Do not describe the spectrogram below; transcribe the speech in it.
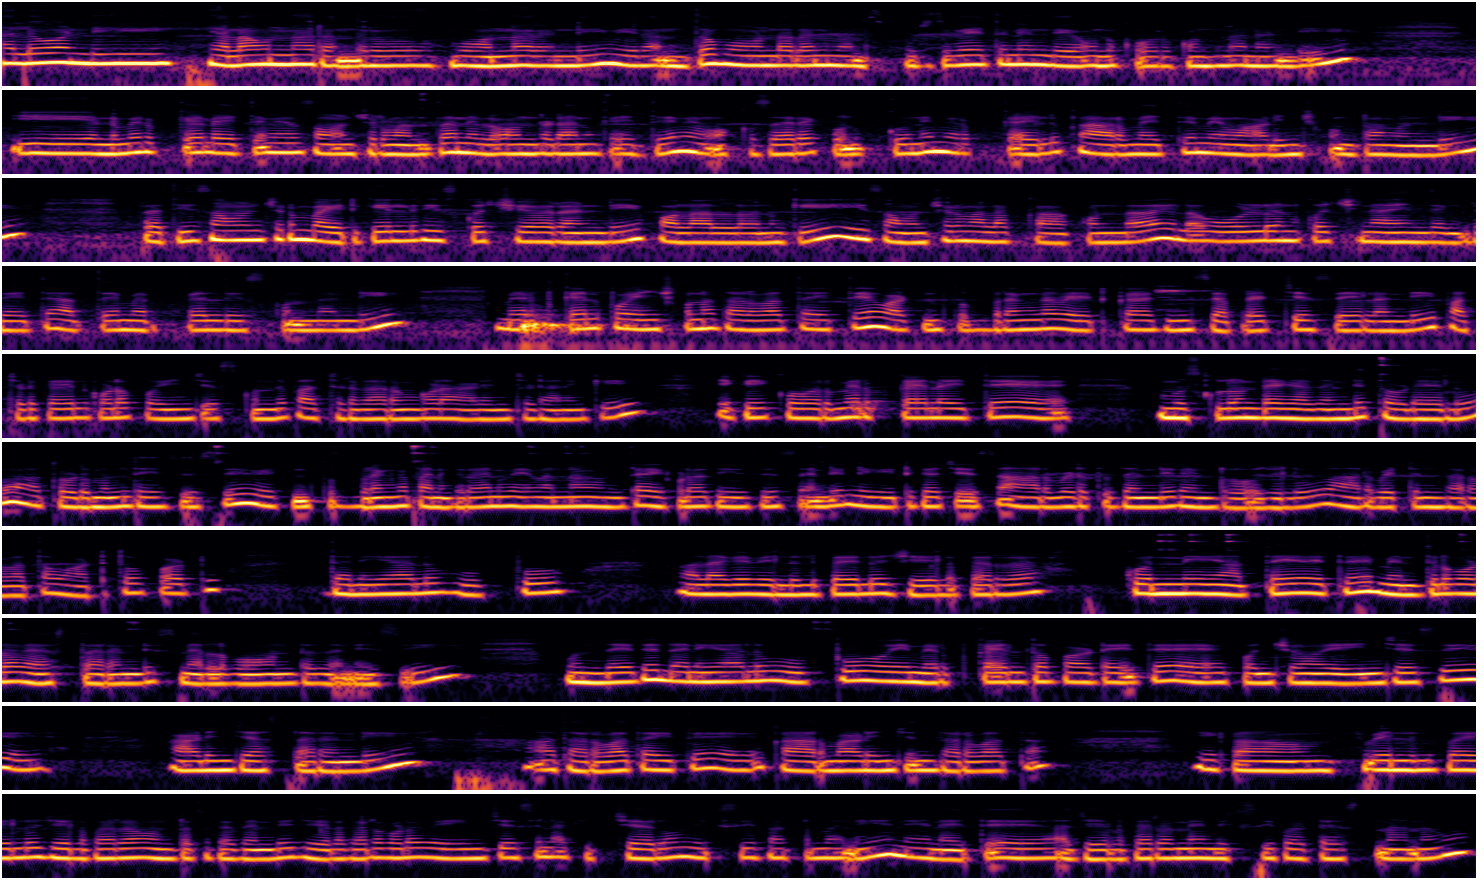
Hello అండి. ఎలా ఉన్నారు అందరూ? బాగున్నారండి? మీరంతా బాగుండాలని మనస్ఫూర్తిగా అయితే నేను దేవుణ్ణి కోరుకుంటున్నానండి. ఈ ఎండమిరపకాయలు అయితే మేము సంవత్సరం అంతా నిల్వ ఉండడానికి అయితే మేము ఒక్కసారే కొనుక్కొని మిరపకాయలు కారం అయితే మేము ఆడించుకుంటామండి. ప్రతి సంవత్సరం బయటికి వెళ్ళి తీసుకొచ్చేవారండి పొలాల్లోనికి. ఈ సంవత్సరం అలా కాకుండా ఇలా ఓల్డ్లోనికి వచ్చిన ఆయన దగ్గర అయితే అత్తయ్య మిరపకాయలు తీసుకుందండి. మిరపకాయలు పోయించుకున్న తర్వాత అయితే వాటిని శుభ్రంగా వేటికాయని సెపరేట్ చేసేయాలండి. పచ్చడికాయలు కూడా పోయించేసుకుంది. పచ్చడి కారం కూడా ఆడించడానికి. ఇక ఈ కూర మిరపకాయలు అయితే ముసుగులు ఉంటాయి కదండి తొడేలు. ఆ తొడిమలు తీసేసి వీటిని శుభ్రంగా పనికిరానివి ఏమన్నా ఉంటే అవి కూడా తీసేసండి నీట్గా చేసి ఆరబెడుతుందండి రెండు రోజులు. ఆరబెట్టిన తర్వాత వాటితో పాటు ధనియాలు ఉప్పు అలాగే వెల్లుల్లిపాయలు జీలకర్ర కొన్ని అత్తయ్య అయితే మెంతులు కూడా వేస్తారండి. స్మెల్ బాగుంటుంది అనేసి ముందైతే ధనియాలు ఉప్పు ఈ మిరపకాయలతో పాటు అయితే కొంచెం వేయించేసి ఆడించేస్తారండి. ఆ తర్వాత అయితే కారం ఆడించిన తర్వాత ఇక వెల్లుల్లిపాయలు జీలకర్ర ఉంటుంది కదండి. జీలకర్ర కూడా వేయించేసి నాకు ఇచ్చారు మిక్సీ పట్టమని. నేనైతే ఆ జీలకర్రనే మిక్సీ పట్టేస్తున్నాను.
